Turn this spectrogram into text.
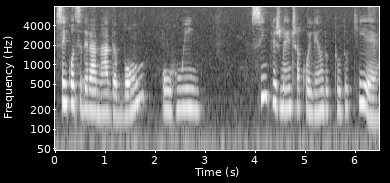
Sem considerar nada bom ou ruim, simplesmente acolhendo tudo o que é.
